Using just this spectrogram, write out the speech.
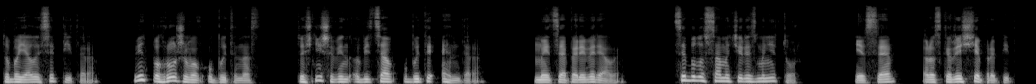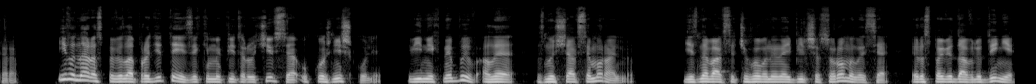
то боялися Пітера. Він погрожував убити нас. Точніше, він обіцяв убити Ендера. Ми це перевіряли. Це було саме через монітор. І все, розкажи ще про Пітера. І вона розповіла про дітей, з якими Пітер учився у кожній школі. Він їх не бив, але знущався морально. Дізнавався, чого вони найбільше соромилися, і розповідав людині,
